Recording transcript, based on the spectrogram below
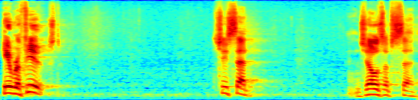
He refused. She said, and Joseph said,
